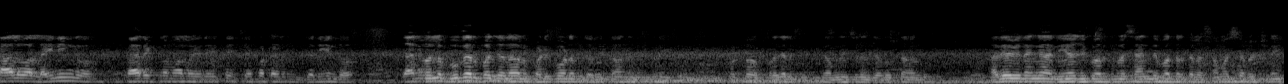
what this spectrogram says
కాలువ లైనింగ్ కార్యక్రమాలు ఏదైతే చేపట్టడం జరిగిందో దానివల్ల భూగర్భ జలాలు పడిపోవడం జరుగుతుందని ఇప్పట్లో ప్రజలు గమనించడం జరుగుతూ ఉంది అదేవిధంగా నియోజకవర్గంలో శాంతి భద్రతల సమస్యలు వచ్చినాయి.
